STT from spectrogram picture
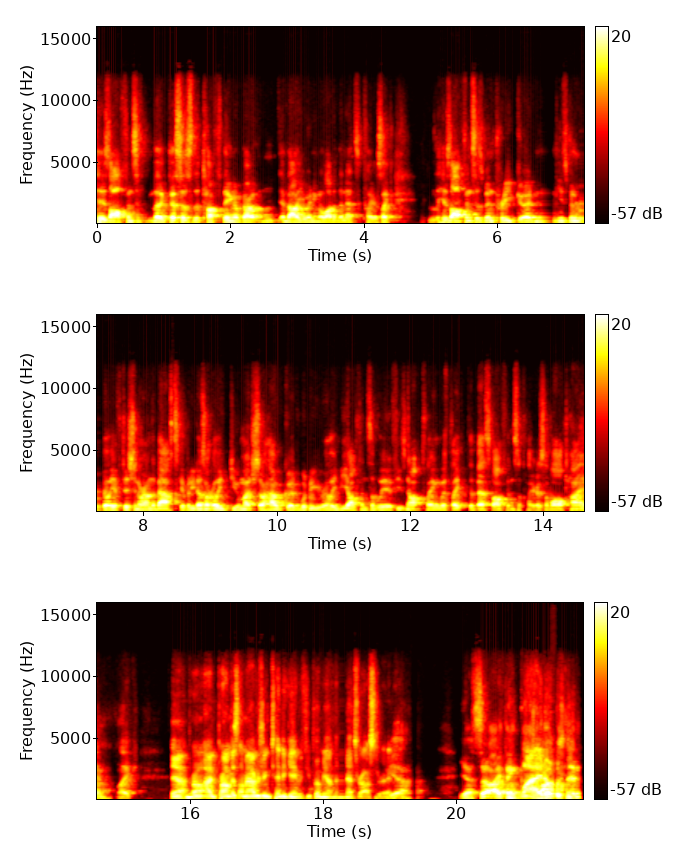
his offensive like this is the tough thing about evaluating a lot of the Nets players. Like his offense has been pretty good and he's been really efficient around the basket, but he doesn't really do much. So how good would he really be offensively if he's not playing with like the best offensive players of all time? Like Yeah, bro, I promise I'm averaging ten a game if you put me on the Nets roster. Right? yeah. Yeah. So I think Wide open.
